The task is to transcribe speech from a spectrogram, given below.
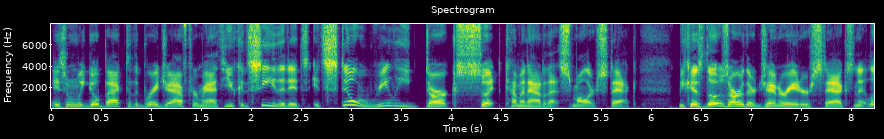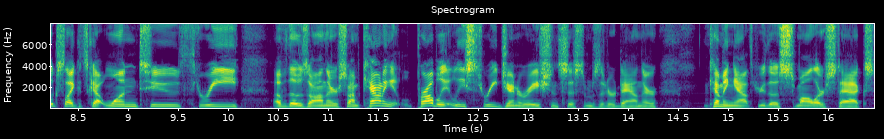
is when we go back to the bridge aftermath, you can see that it's it's still really dark soot coming out of that smaller stack because those are their generator stacks, and it looks like it's got one, two, three of those on there. So I'm counting it probably at least three generation systems that are down there coming out through those smaller stacks.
